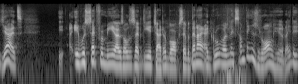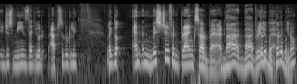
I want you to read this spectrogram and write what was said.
Yeah, it's it was said for me i was also said ki chatterbox hai but then I, I grew up i was like something is wrong here right? It, just means that you're absolutely like the and, and mischief and pranks are bad. Bad bad really terrible bad, terrible. you know?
